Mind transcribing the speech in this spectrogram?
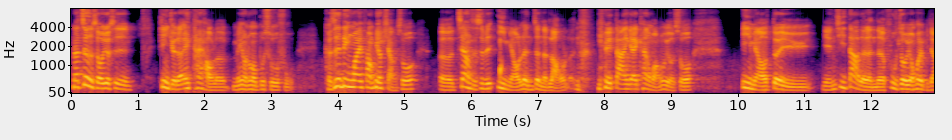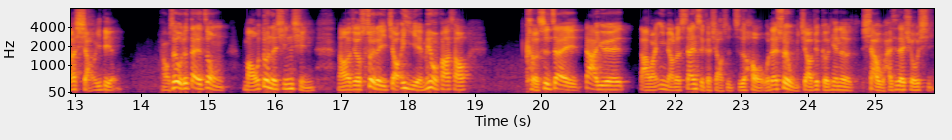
那这个时候就是心里觉得哎太好了，没有那么不舒服。可是另外一方面又想说，呃，这样子是不是疫苗认证的老人？因为大家应该看网络有说，疫苗对于年纪大的人的副作用会比较小一点。好，所以我就带着这种矛盾的心情，然后就睡了一觉，哎，也没有发烧。可是，在大约打完疫苗的三十个小时之后，我在睡午觉，就隔天的下午还是在休息。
